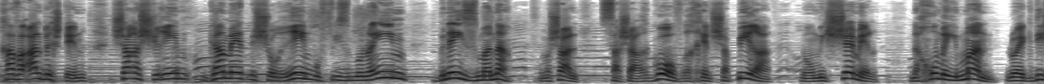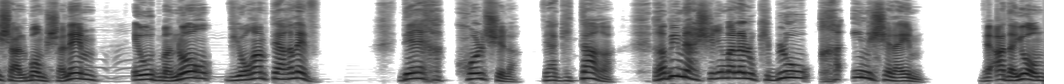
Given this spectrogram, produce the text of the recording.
חווה אלברשטיין שרה שירים גם מאת משוררים ופזמונאים בני זמנה, למשל סשה ארגוב, רחל שפירא, נעמי שמר, נחום מימן לא הקדישה אלבום שלם, אהוד מנור ויורם תיארלב. דרך הקול שלה והגיטרה, רבים מהשירים הללו קיבלו חיים משלהם, ועד היום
